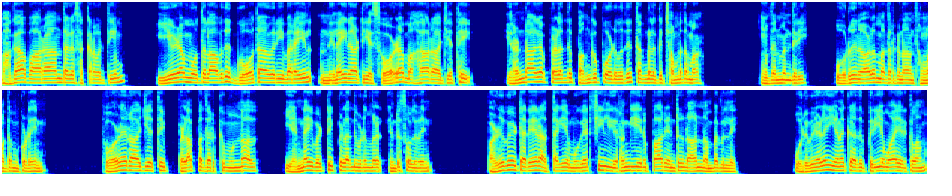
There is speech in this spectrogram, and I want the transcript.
மகாபாராந்தக சக்கரவர்த்தியும் ஈழம் முதலாவது கோதாவரி வரையில் நிலைநாட்டிய சோழ மகாராஜ்யத்தை இரண்டாக பிளந்து பங்கு போடுவது தங்களுக்கு சம்மதமா? முதன் மந்திரி ஒரு நாளும் அதற்கு நான் சம்மதம் கொடேன். சோழ ராஜ்யத்தை பிளப்பதற்கு முன்னால் என்னை வெட்டி பிளந்து விடுங்கள் என்று சொல்லுவேன். பழுவேட்டரையர் அத்தகைய முயற்சியில் இறங்கியிருப்பார் என்று நான் நம்பவில்லை. ஒருவேளை எனக்கு அது பிரியமாயிருக்கலாம்.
